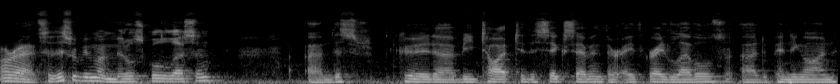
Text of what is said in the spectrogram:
All right, so this would be my middle school lesson. Um, this could uh, be taught to the sixth, seventh, or eighth grade levels, uh, depending on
